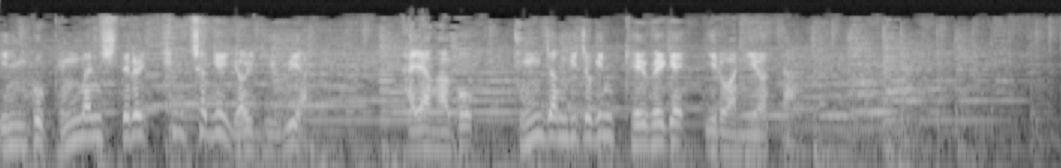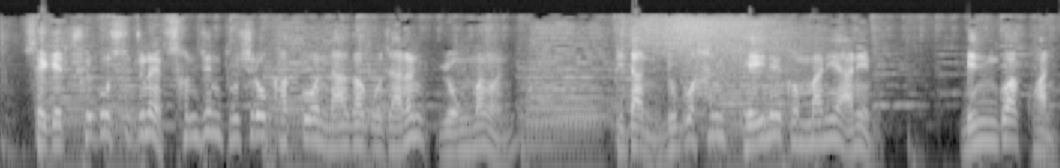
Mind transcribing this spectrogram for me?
인구 100만 시대를 힘차게 열기 위한 다양하고 중장기적인 계획의 일환이었다. 세계 최고 수준의 선진 도시로 가꾸어 나가고자 하는 욕망은 비단 누구 한 개인의 것만이 아닌 민과 관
